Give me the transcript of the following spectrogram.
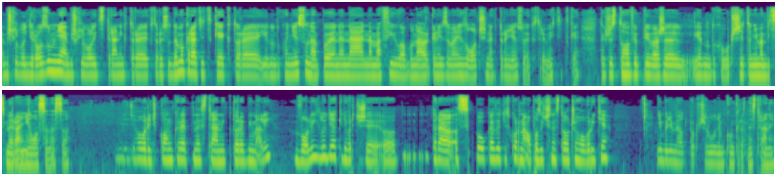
aby šli voliť rozumne, aby šli voliť strany, ktoré, ktoré sú demokratické, ktoré jednoducho nie sú napojené napojené na, na mafiu alebo na organizovaný zločin, ktoré nie sú extrémistické. Takže z toho vyplýva, že jednoducho určite to nemá byť smer ani LSNS. Budete hovoriť konkrétne strany, ktoré by mali voliť ľudia, keď hovoríte, že e, teda asi poukázate skôr na opozičné z toho, čo hovoríte? Nebudeme odporúčať ľuďom konkrétne strany.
